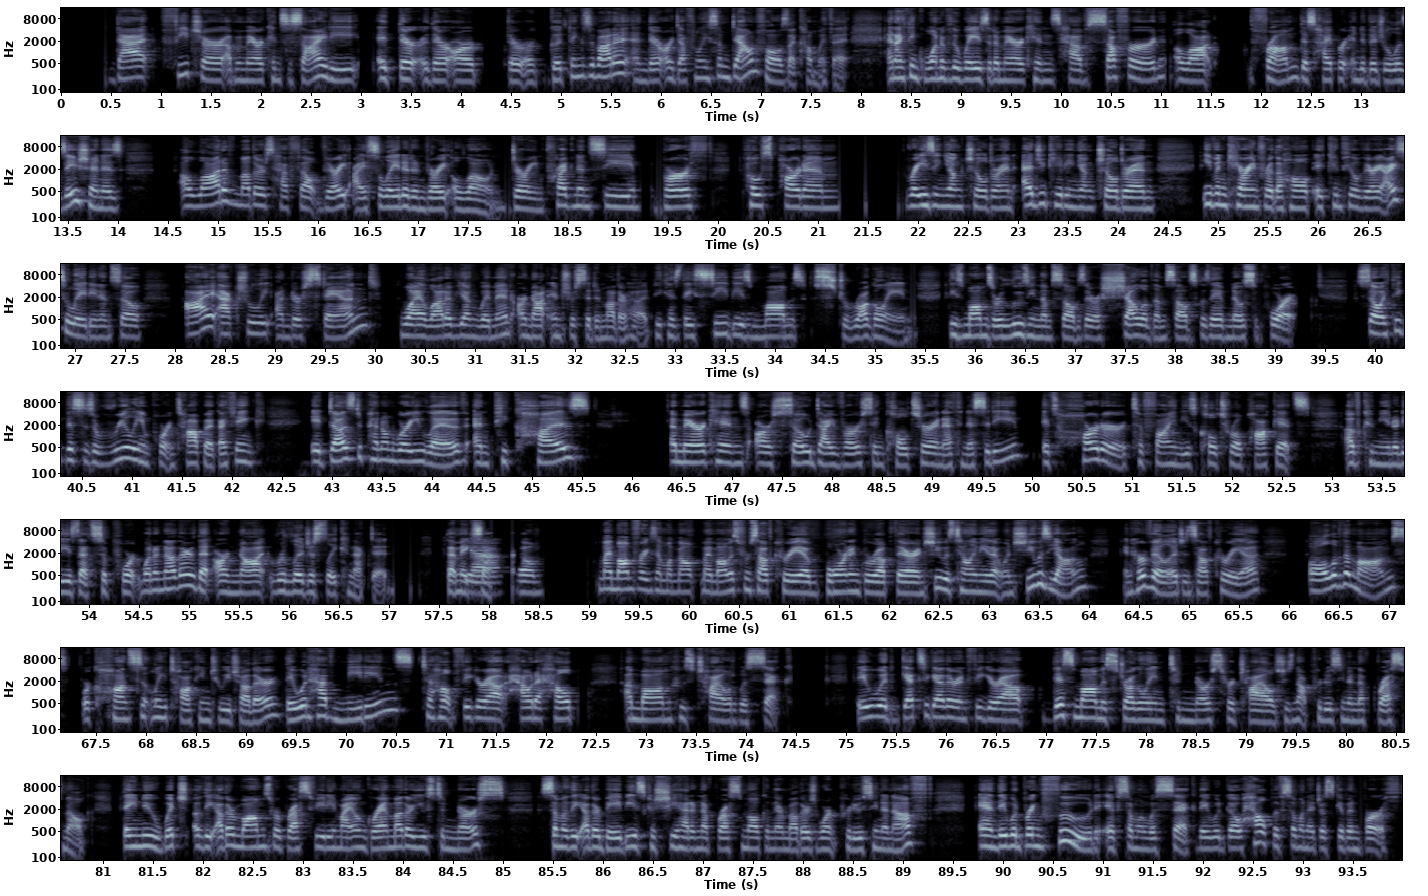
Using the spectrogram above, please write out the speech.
that feature of American society, it there there are there are good things about it and there are definitely some downfalls that come with it. And I think one of the ways that Americans have suffered a lot from this hyper individualization is a lot of mothers have felt very isolated and very alone during pregnancy, birth, postpartum, raising young children, educating young children, even caring for the home. It can feel very isolating. And so I actually understand why a lot of young women are not interested in motherhood because they see these moms struggling. These moms are losing themselves. They're a shell of themselves because they have no support. So I think this is a really important topic. I think it does depend on where you live. And because Americans are so diverse in culture and ethnicity, it's harder to find these cultural pockets of communities that support one another that are not religiously connected. That makes yeah. sense. So my mom, for example, my mom, my mom is from South Korea, born and grew up there. And she was telling me that when she was young in her village in South Korea, all of the moms were constantly talking to each other. They would have meetings to help figure out how to help a mom whose child was sick. They would get together and figure out this mom is struggling to nurse her child. She's not producing enough breast milk. They knew which of the other moms were breastfeeding. My own grandmother used to nurse some of the other babies because she had enough breast milk and their mothers weren't producing enough. And they would bring food if someone was sick. They would go help if someone had just given birth.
